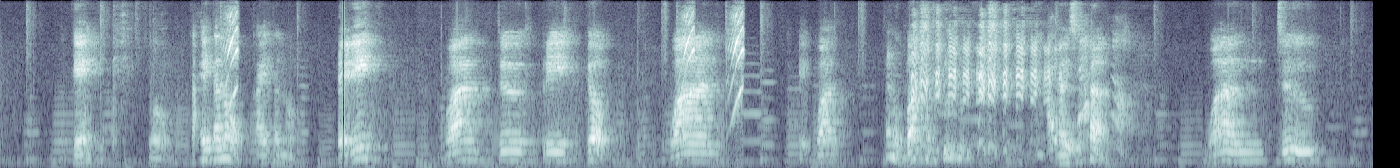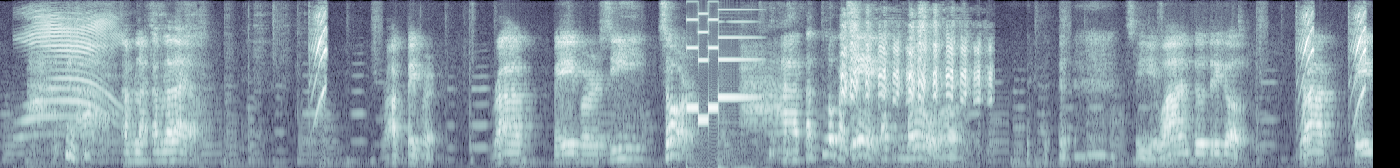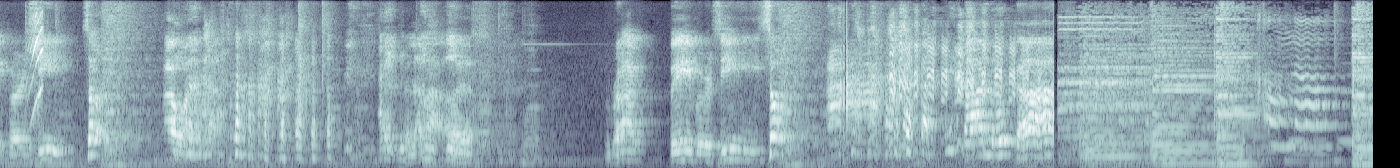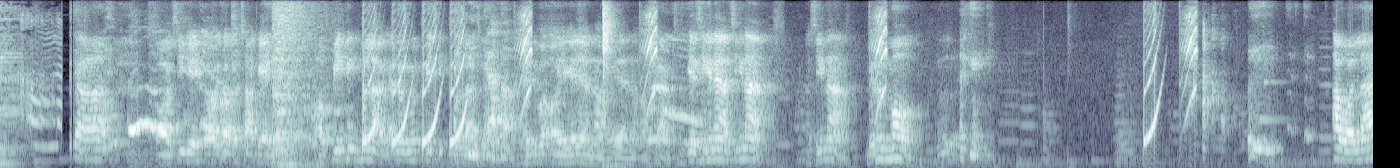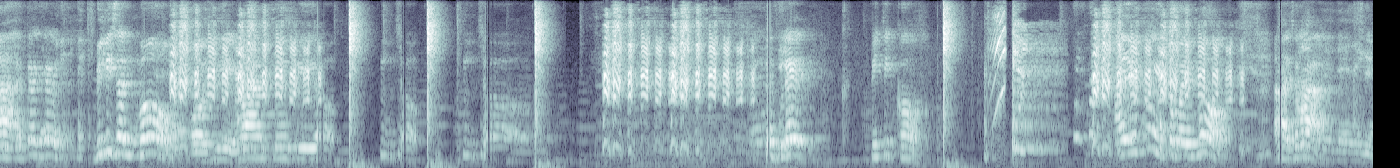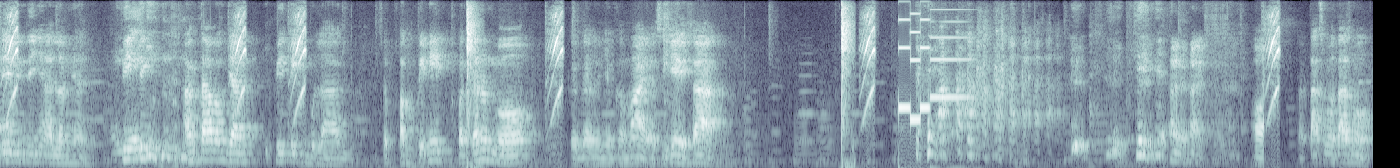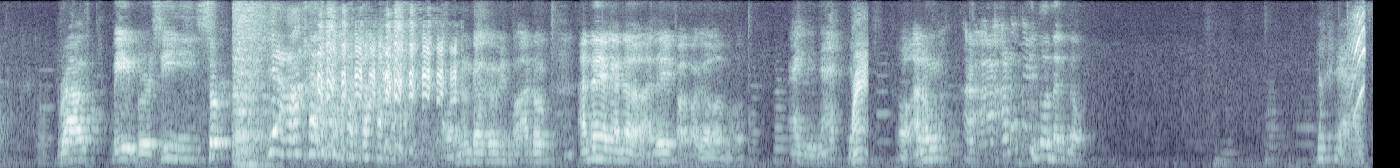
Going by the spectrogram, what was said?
Okay? So, kahit ano, kahit ano. Ready? One, two, three, go! One. Okay, one. Ano ba? Guys, ha? One, two. Tabla, tabla tayo. Rock, paper. Rock, paper, scissor. Ah, tatlo kasi. Tatlo. Sige, one, two, three, go. Rock, paper, scissor. Ah, wala na. Ay, Wala ba? Wala. Rock, paper, scissor. Talo ka! ka. Oh, sige. Oh, ito sa akin. Oh, pitik bulag. Ano mo pitik bulag? Yeah. Eh, di ba? Oh, yung ganyan. Oh, ganyan. Oh, sige, sige na. Sige na. Ah, sige na. Ganun mo. Ah, wala. Bilisan mo. Oh, sige. One, two, three, go. Chop. Chop. Ulit. Pitik ko. Ayaw mo eh, kamay mo. Ah, isa pa. Si Dave hindi niya alam yan. Pitik, ang tawag dyan, pitik bulag. So pag pinit, pag ganun mo, gaganon yung kamay. O sige, isa. Alright. O, taas mo, taas mo. Rock, paper, scissors. Yeah! O, anong gagawin mo? Ano, ano yung ano? Ano yung papagawa mo? Ay, yun na. O, anong, a, anong kayo donut, no? Right.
